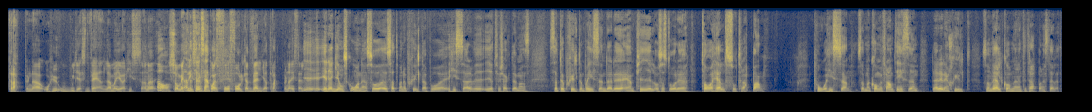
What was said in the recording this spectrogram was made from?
trapporna och hur ogästvänliga man gör hissarna. Ja, som ett exempel, exempel, på att få folk att välja trapporna istället. I, I Region Skåne så satte man upp skyltar på hissar i ett försök där man satte upp skylten på hissen där det är en pil och så står det Ta hälsotrappan på hissen. Så att man kommer fram till hissen, där är det en skylt som välkomnar en till trappan istället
